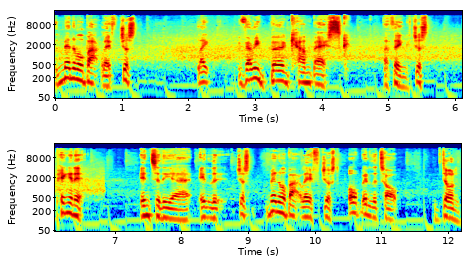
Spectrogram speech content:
The minimal backlift, just like very Bergkamp-esque, I think. Just pinging it into the, uh, into the, just minimal backlift, just up into the top. Done.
